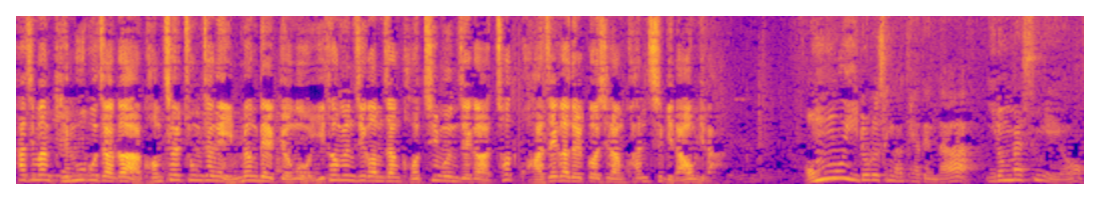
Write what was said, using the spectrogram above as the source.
하지만 김 후보자가 검찰총장에 임명될 경우 이성윤 지검장 거취 문제가 첫 과제가 될 것이란 관측이 나옵니다. 업무 이료로 생각해야 된다. 이런 말씀이에요.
